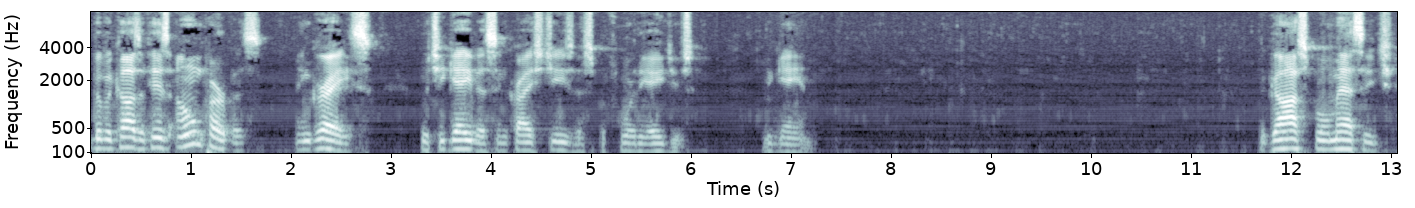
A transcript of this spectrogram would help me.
but because of his own purpose and grace, which he gave us in Christ Jesus before the ages began. The gospel message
